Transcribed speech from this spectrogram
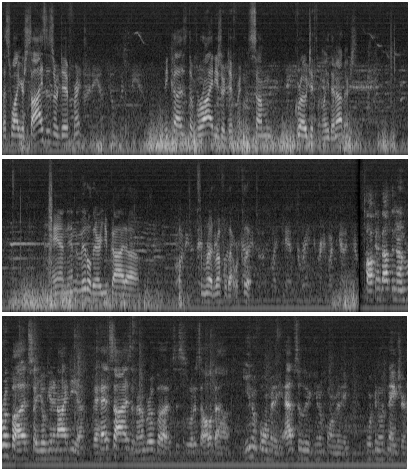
That's why your sizes are different because the varieties are different. Some grow differently than others. And in the middle there, you've got uh, some red ruffle that were clipped. Talking about the number of buds, so you'll get an idea. The head size, the number of buds. This is what it's all about. Uniformity, absolute uniformity. Working with nature.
